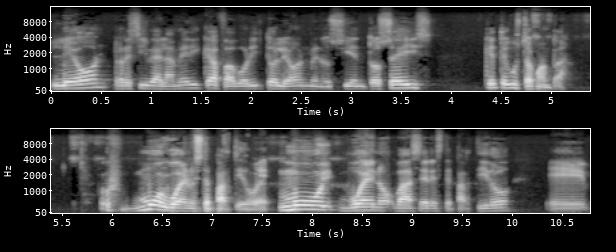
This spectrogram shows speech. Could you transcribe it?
León recibe al América, favorito León menos 106. ¿Qué te gusta, Juanpa? muy bueno este partido, eh. muy bueno va a ser este partido. Eh,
